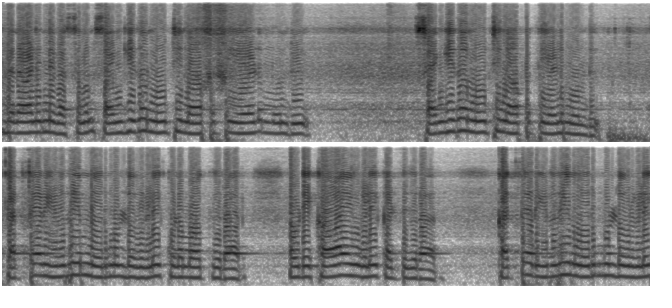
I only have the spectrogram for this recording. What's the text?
இந்த நாளின் வசனம் சங்கீதம் நூற்றி நாற்பத்தி ஏழு மூன்று. சங்கீதம் நூற்றி நாற்பத்தி ஏழு மூன்று. கத்தர் இருதயம் நெருங்குள்ளவர்களை குணமாக்குகிறார் அவருடைய காயங்களை கட்டுகிறார். கத்தர் இருதயம் நொறுங்குள்ளவர்களை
